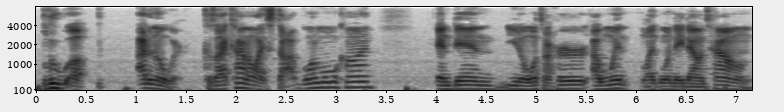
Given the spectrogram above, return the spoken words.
blew up out of nowhere because I kind of like stopped going to MomoCon. And then you know, once I heard, I went like one day downtown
